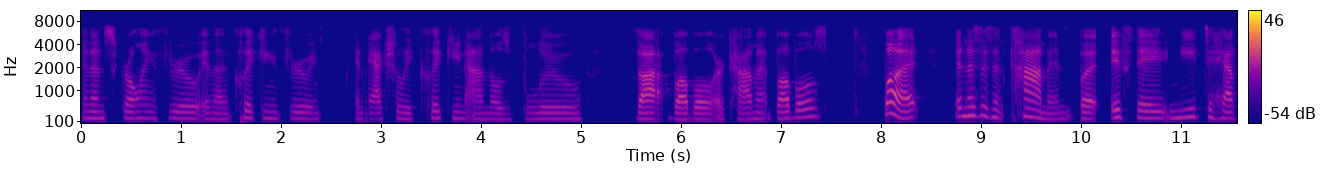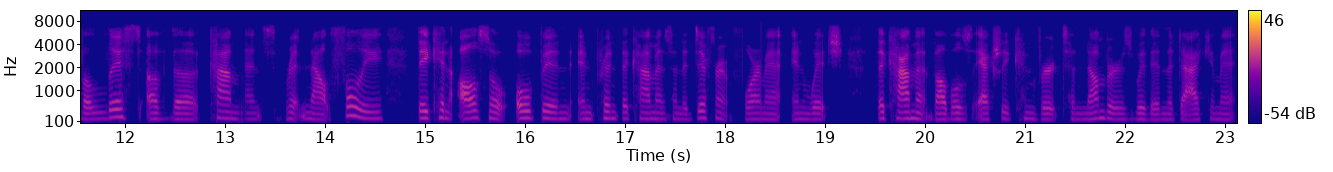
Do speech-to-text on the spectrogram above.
and then scrolling through and then clicking through and, and actually clicking on those blue thought bubble or comment bubbles. But, and this isn't common, but if they need to have a list of the comments written out fully, they can also open and print the comments in a different format in which the comment bubbles actually convert to numbers within the document,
